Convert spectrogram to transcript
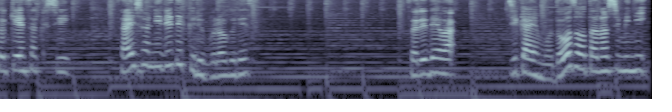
と検索し最初に出てくるブログです。それでは次回もどうぞお楽しみに。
